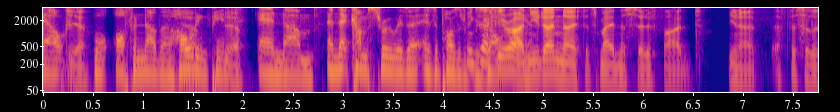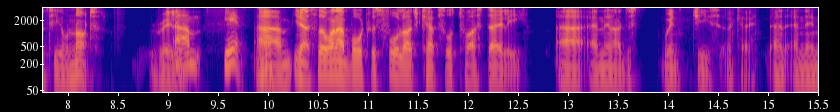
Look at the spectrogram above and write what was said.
belt Yeah. or off another holding pin yeah. and um and that comes through as a as a positive Exactly result. right. And you don't know if it's made in a certified, you know, a facility or not, really. Um, yeah. yeah. Um, you know, so the one I bought was four large capsules twice daily, uh, and then I just went, geez, okay, and and then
